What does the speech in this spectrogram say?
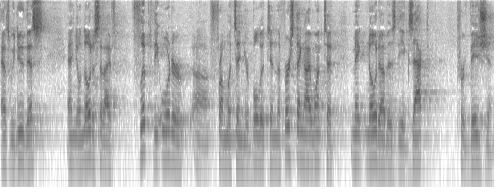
as we do this. And you'll notice that I've flipped the order uh, from what's in your bulletin. The first thing I want to make note of is the exact provision,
